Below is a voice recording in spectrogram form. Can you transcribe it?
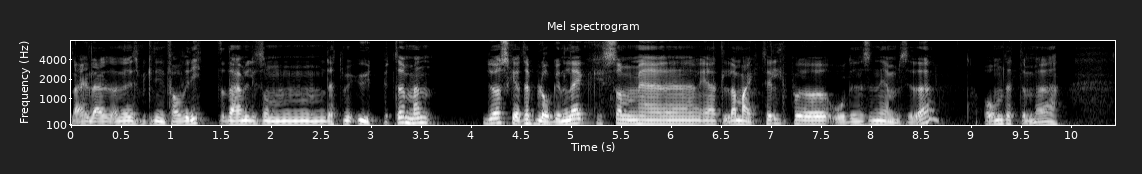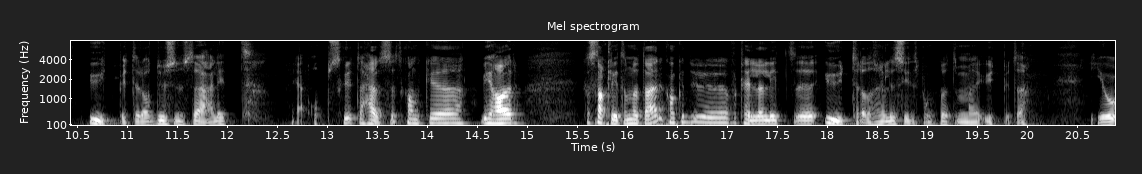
det er, det er liksom ikke din favoritt. Det er liksom dette med utbytte. Men du har skrevet et blogginnlegg som jeg, jeg la merke til på Odin sin hjemmeside, om dette med utbytter, og at du syns det er litt ja, oppskrytt og hauset. Kan ikke Vi har skal snakke litt om dette her. Kan ikke du fortelle litt eh, utradisjonelle synspunkt på dette med utbytte? Jo,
